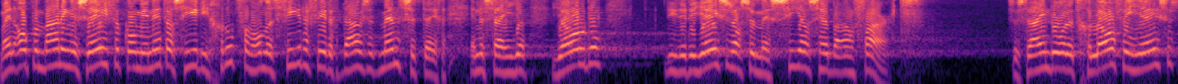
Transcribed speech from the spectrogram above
Maar in openbaringen 7 kom je net als hier die groep van 144.000 mensen tegen. En dat zijn Joden die de Jezus als hun Messias hebben aanvaard. Ze zijn door het geloof in Jezus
